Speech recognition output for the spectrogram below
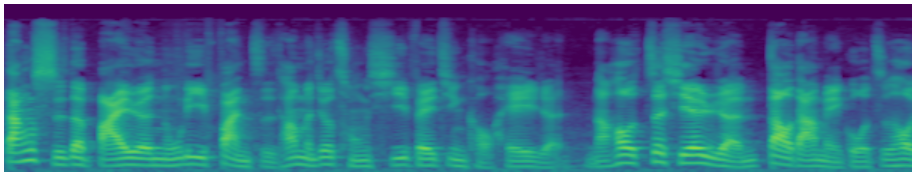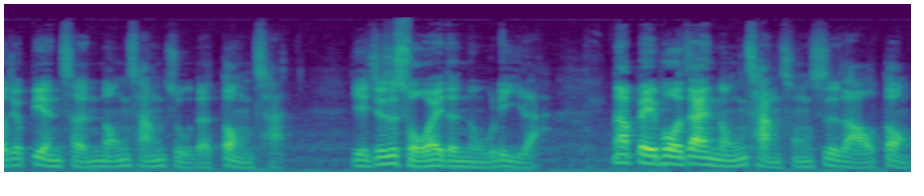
当时的白人奴隶贩子，他们就从西非进口黑人，然后这些人到达美国之后，就变成农场主的动产，也就是所谓的奴隶啦。那被迫在农场从事劳动，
